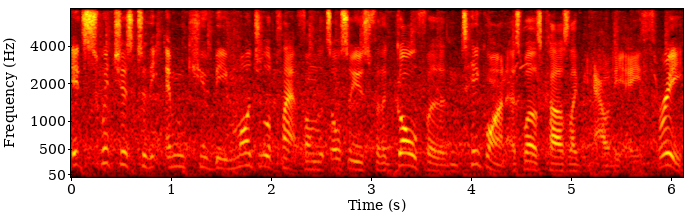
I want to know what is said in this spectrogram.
It switches to the MQB modular platform that's also used for the Golf and Tiguan, as well as cars like the Audi A3.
